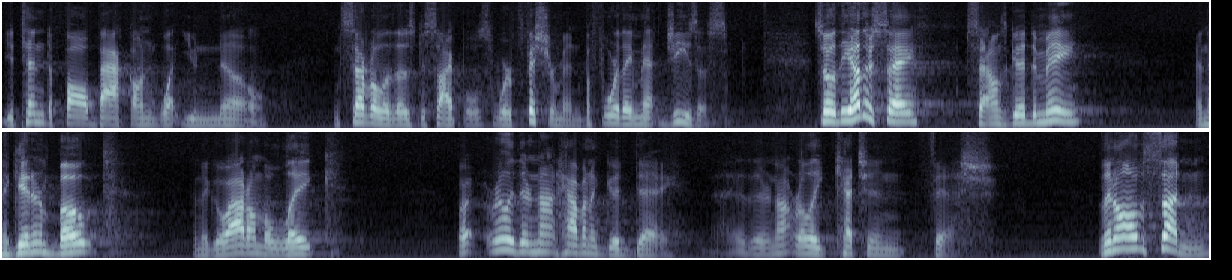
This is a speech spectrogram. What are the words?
you tend to fall back on what you know. And several of those disciples were fishermen before they met Jesus. So the others say, Sounds good to me. And they get in a boat and they go out on the lake. But really, they're not having a good day. They're not really catching fish. Then all of a sudden,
